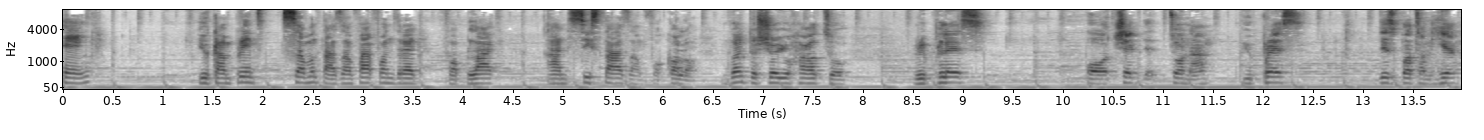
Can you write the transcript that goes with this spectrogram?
ink you can print 7500 for black and 6000 for color. I'm going to show you how to replace or check the toner. You press this button here.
